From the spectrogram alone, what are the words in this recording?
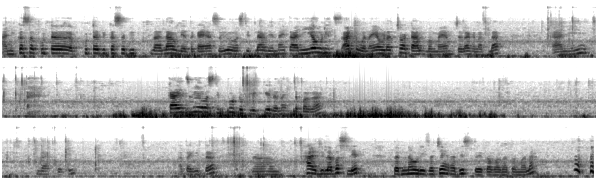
आणि कसं कुठं कुठं बी कसं बी ला- लावले तर काय असं व्यवस्थित लावले नाहीत. आणि एवढीच आठवण आहे एवढा छोटा अल्बम आहे आमच्या लग्नातला. आणि काहीच व्यवस्थित फोटो क्लिक केलं नाही तर बघा. दाखवते. आता इथं हळदीला बसलेत तर नवरीचा चेहरा दिसतोय का बघा तुम्हाला?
